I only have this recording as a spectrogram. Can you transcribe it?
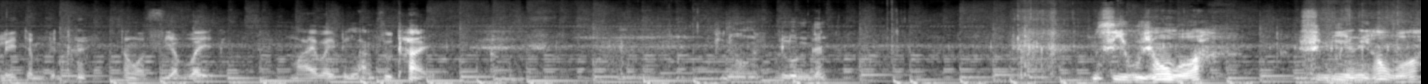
เลยจำเป็นต้องเอาเสียบไว้ไม้ไว้เป็นหลังสุดท้ายพี่น้องลุ้นกันมันสิอยู่ช่องหัวสิมีอย่างในห้องวะ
